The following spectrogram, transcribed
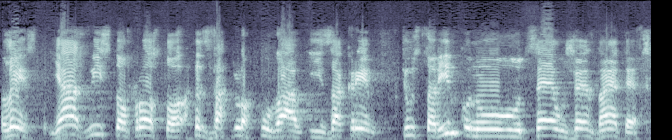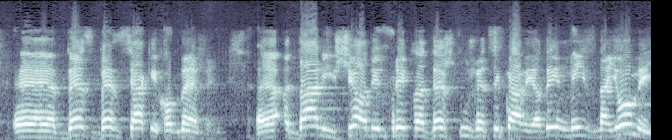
лист. Я, звісно, просто заблокував і закрив цю сторінку. Ну це вже знаєте е, без, без всяких обмежень. Е, Далі ще один приклад, теж дуже цікавий. Один мій знайомий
